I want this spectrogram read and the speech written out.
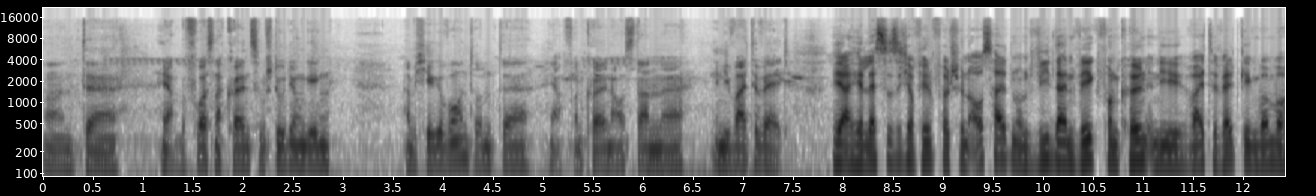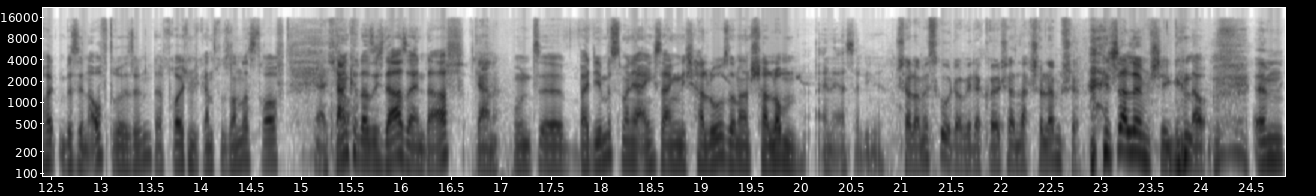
Und äh, ja, bevor es nach Köln zum Studium ging, habe ich hier gewohnt und äh, ja, von Köln aus dann äh, in die weite Welt. Ja, hier lässt es sich auf jeden Fall schön aushalten und wie dein Weg von Köln in die weite Welt ging, wollen wir heute ein bisschen aufdröseln. Da freue ich mich ganz besonders drauf. Ja, ich Danke, auch. dass ich da sein darf. Gerne. Und äh, bei dir müsste man ja eigentlich sagen, nicht Hallo, sondern Shalom in erster Linie. Shalom ist gut, aber wie der Kölsch dann sagt, Shalomsche. Shalomsche, genau. ähm,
